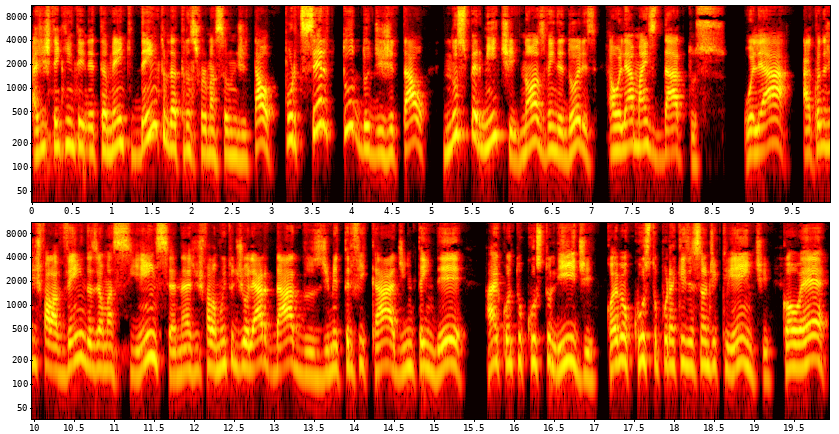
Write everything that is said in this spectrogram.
a gente tem que entender também que dentro da transformação digital, por ser tudo digital, nos permite, nós vendedores, a olhar mais dados. Olhar, quando a gente fala vendas é uma ciência, né? A gente fala muito de olhar dados, de metrificar, de entender. Ai, quanto custa lead? Qual é o meu custo por aquisição de cliente? Qual é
